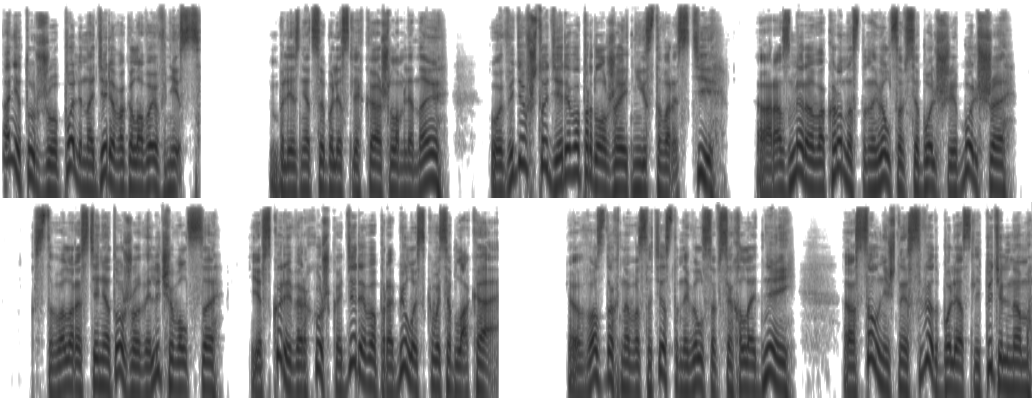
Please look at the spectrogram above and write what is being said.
они тут же упали на дерево головой вниз. Близнецы были слегка ошеломлены, увидев, что дерево продолжает неистово расти, а размер его становился все больше и больше. Ствол растения тоже увеличивался, и вскоре верхушка дерева пробилась сквозь облака. Воздух на высоте становился все холодней, а солнечный свет более ослепительным.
